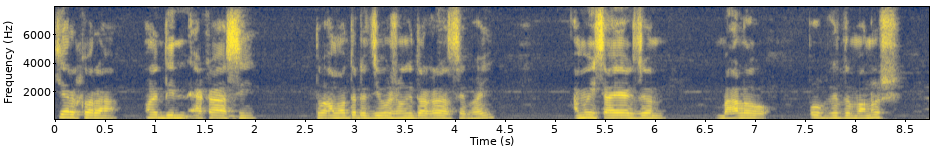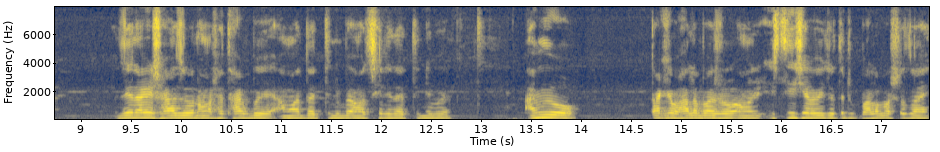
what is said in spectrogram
কেয়ার করা অনেক দিন একা আছি। তো আমার তো একটা জীবনসঙ্গী দরকার আছে ভাই। আমি চাই একজন ভালো, প্রকৃত মানুষ, যে নাকি সারা জীবন আমার সাথে থাকবে, আমার দায়িত্ব নেবে, আমার ছেলে দায়িত্ব নেবে। আমিও তাকে ভালোবাসবো, আমার স্ত্রী হিসাবে যতটুকু ভালোবাসা যায়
